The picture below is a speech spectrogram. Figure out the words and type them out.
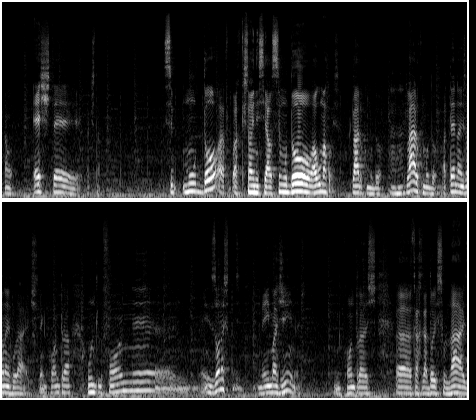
Então, esta é a questão. Se mudou a, a questão inicial, se mudou alguma coisa, claro que mudou. Uhum. Claro que mudou. Até nas zonas rurais. Você encontra um telefone eh, em zonas que nem imaginas. Encontras ah, carregadores solares,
